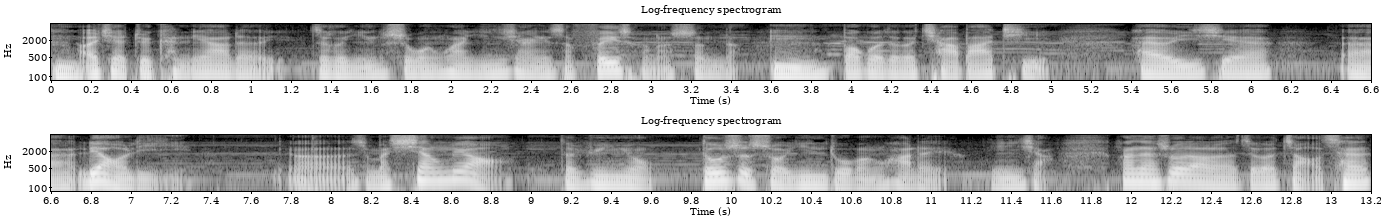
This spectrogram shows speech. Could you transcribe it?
嗯而且对肯尼亚的这个饮食文化影响也是非常的深的。嗯包括这个恰巴提，还有一些呃料理，呃什么香料的运用，都是受印度文化的影响。刚才说到了这个早餐，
